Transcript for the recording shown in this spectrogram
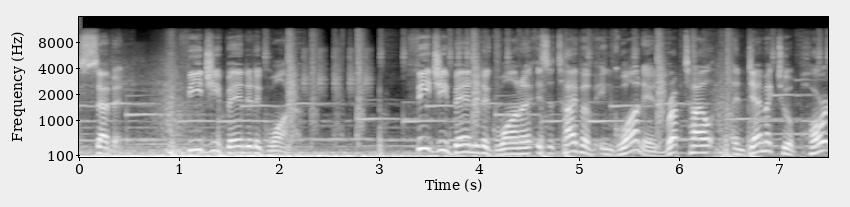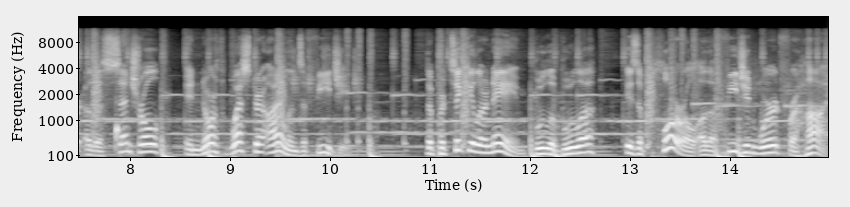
7. Fiji Banded Iguana Fiji banded iguana is a type of iguanid reptile endemic to a part of the central and northwestern islands of Fiji. The particular name, bula bula, is a plural of the Fijian word for high,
